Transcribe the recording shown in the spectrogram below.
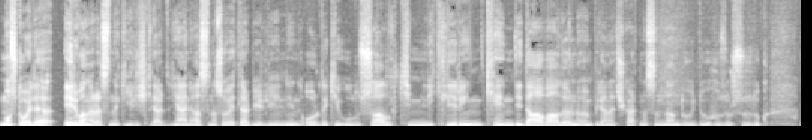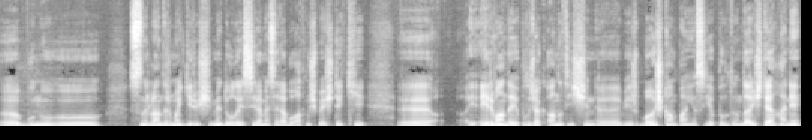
Moskova ile Erivan arasındaki ilişkiler yani aslında Sovyetler Birliği'nin oradaki ulusal kimliklerin kendi davalarını ön plana çıkartmasından duyduğu huzursuzluk e, bunu e, sınırlandırma girişimi. Dolayısıyla mesela bu 65'teki e, Erivan'da yapılacak anıt için e, bir bağış kampanyası yapıldığında işte hani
